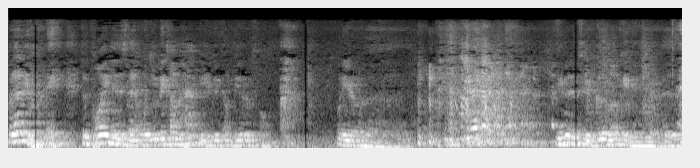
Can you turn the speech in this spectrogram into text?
But anyway, the point is that when you become happy, you become beautiful. When you're, uh, even if you're good looking and you're, uh,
